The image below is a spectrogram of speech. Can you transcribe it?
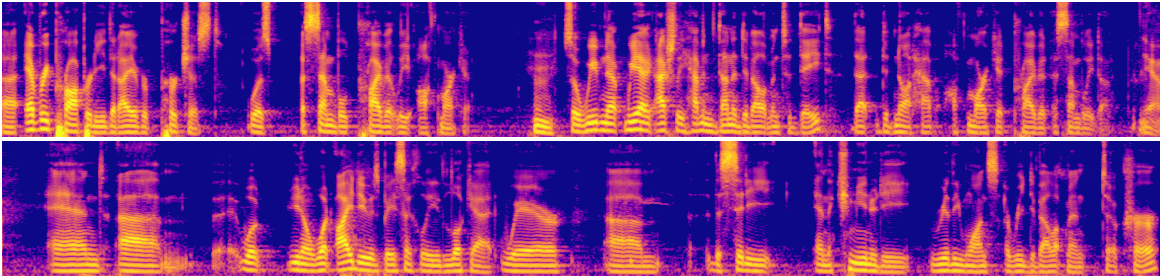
uh, every property that I ever purchased was assembled privately off market. So we've ne- we actually haven't done a development to date that did not have off market private assembly done. yeah And um, what you know, what I do is basically look at where um, the city and the community really wants a redevelopment to occur,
